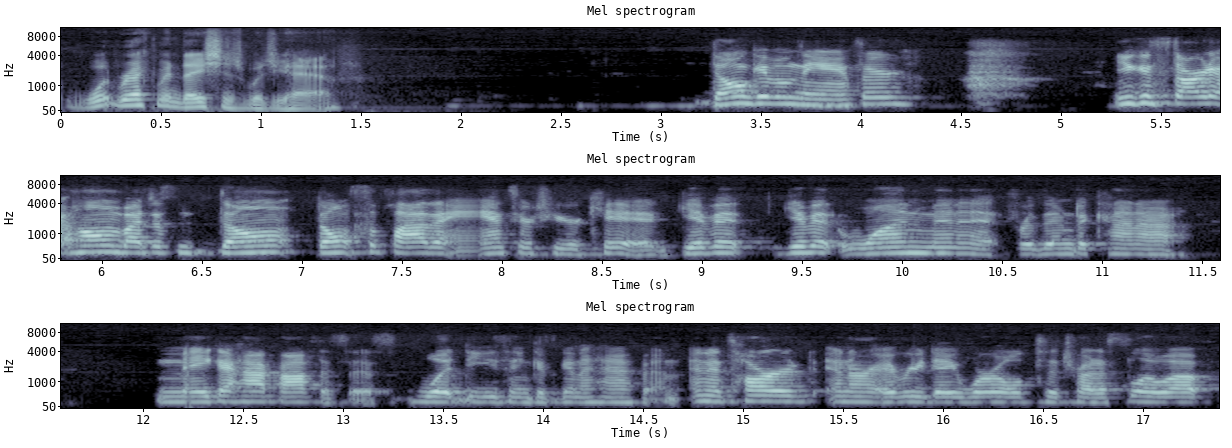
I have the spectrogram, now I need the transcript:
what recommendations would you have? Don't give them the answer. You can start at home by just don't don't supply the answer to your kid. Give it give it one minute for them to kind of make a hypothesis. What do you think is going to happen? And it's hard in our everyday world to try to slow up.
